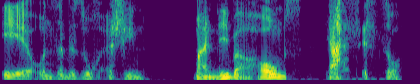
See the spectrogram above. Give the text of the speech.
ehe unser Besuch erschien.« »Mein lieber Holmes, ja, es ist so.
